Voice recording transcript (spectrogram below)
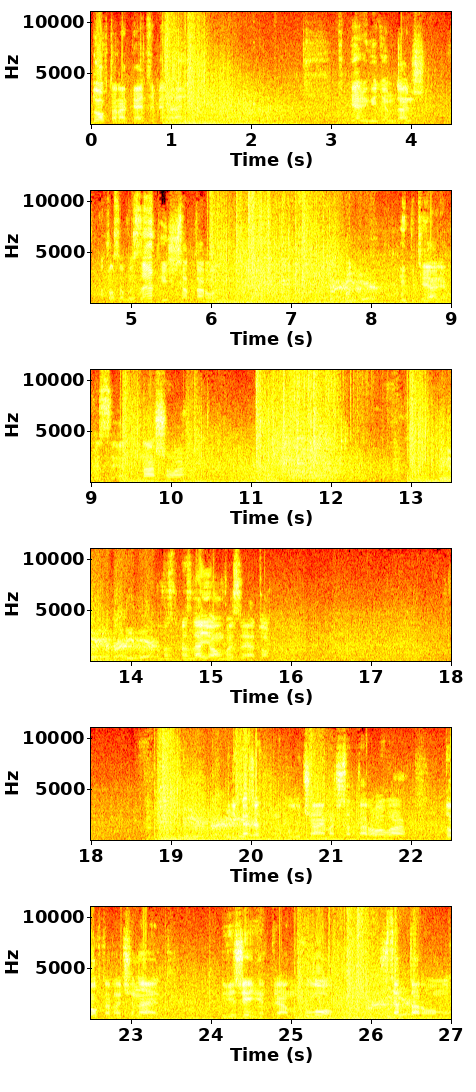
Доктор опять забирает. Теперь видим дальше. Остался ВЗ и 62 -й. Мы потеряли ВЗ нашего. Раздаем ВЗ -ту. Рикошет мы получаем от 62 -го. Доктор начинает движение прям в лоб 62-му.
